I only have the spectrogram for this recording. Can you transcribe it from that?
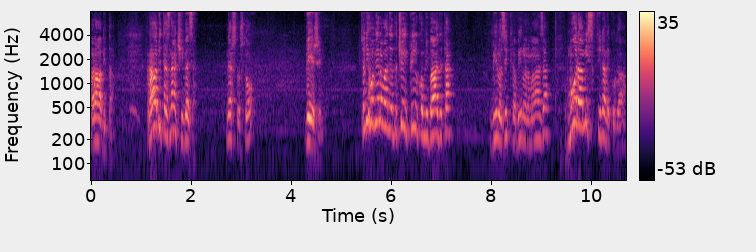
rabita. Rabita znači veza. Nešto što veže. To njihovo vjerovanje da čovjek prilikom ibadeta, bilo zikra, bilo namaza, mora misliti na nekoga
